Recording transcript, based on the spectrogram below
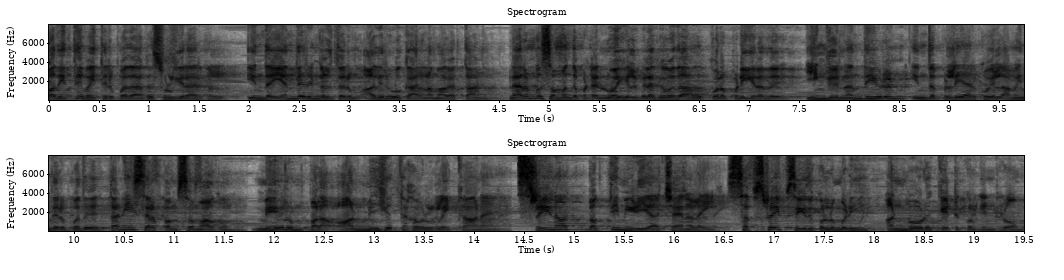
பதித்து வைத்திருப்பதாக சொல்கிறார்கள். இந்த எந்திரங்கள் தரும் அதிர்வு காரணமாகத்தான் நரம்பு சம்பந்தப்பட்ட நோய்கள் விலகுவதாக கூறப்படுகிறது. இங்கு நந்தியுடன் இந்த பிள்ளையார் கோயில் அமைந்திருப்பது தனி சிறப்பம்சமாகும். மேலும் பல ஆன்மீக தகவல்களை காண ஸ்ரீநாத் பக்தி மீடியா சேனலை சப்ஸ்கிரைப் செய்து கொள்ளும்படி அன்போடு கேட்டுக்கொள்கின்றோம்.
